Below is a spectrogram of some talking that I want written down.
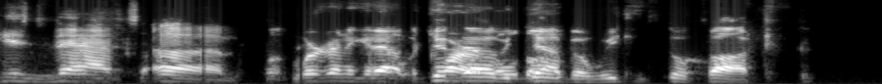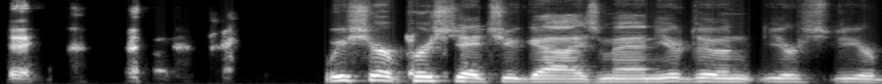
is that um, we're going to get out of the car? Out of the cab, but we can still talk. we sure appreciate you guys, man. You're doing you're you're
